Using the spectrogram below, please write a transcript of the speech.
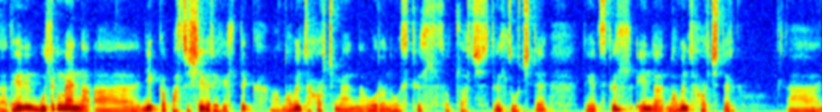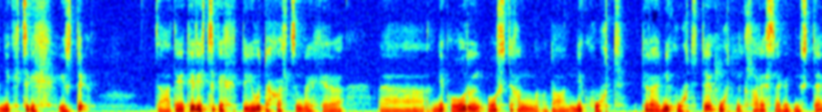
За тэгээд энэ бүлэг маань нэг бас жишээгээр хэлдэг. Номын зохиолч маань өөрөө нөгөө сэтгэл судлаач, сэтгэл зүйчтэй. Тэгээд сэтгэл энэ номын зохиолч дээр нэг эцэг их ирдэг. За тэгээд тэр эцэг ихд юу тохиолдсон бэ гэхээр нэг өөр өөрсдийнх нь одоо нэг хүүхэд тэр хоёр нэг хүүхэдтэй хүүхэд нь Клариса гэдэг нэртэй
